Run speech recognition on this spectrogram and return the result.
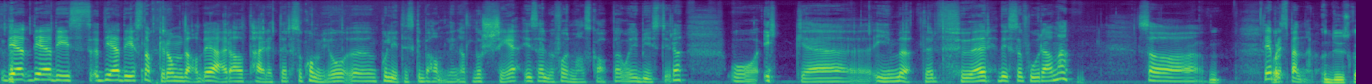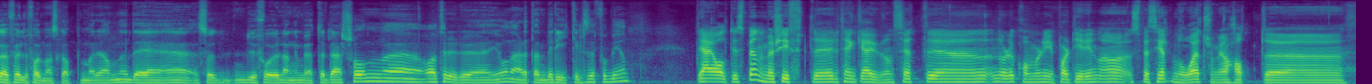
det, det, de, det de snakker om da, det er at heretter så kommer jo politiske behandlinger til å skje i selve formannskapet og i bystyret, og ikke i møter før disse foraene. Så det blir spennende. Du skal jo følge formannskapet, Marianne. Det, så du får jo lange møter der. sånn. Hva tror du, Jon? Er dette en berikelse for byen? Det er jo alltid spennende med skifter, tenker jeg uansett, eh, når det kommer nye partier inn. og Spesielt nå, ettersom vi har hatt eh,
